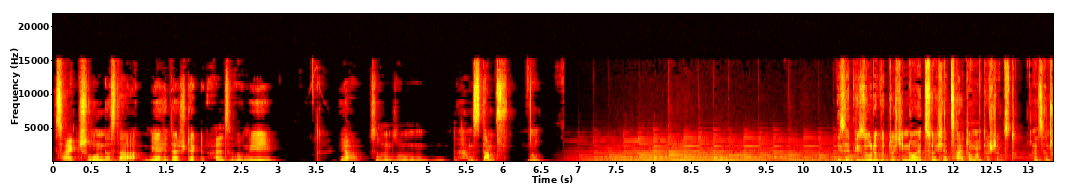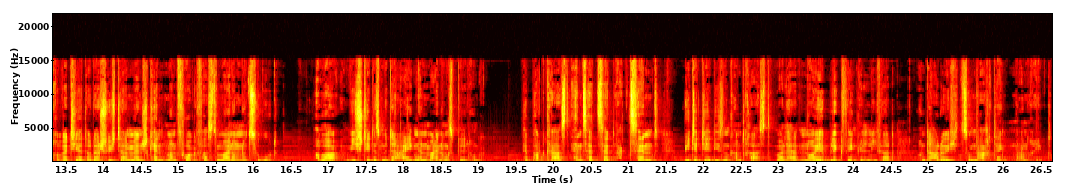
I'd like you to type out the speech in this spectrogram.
zeigt schon, dass da mehr hintersteckt als irgendwie ja, so ein, so ein Hans Dampf. Ne? Diese Episode wird durch die Neue Zürcher Zeitung unterstützt. Als introvertierter oder schüchterner Mensch kennt man vorgefasste Meinungen nur zu gut. Aber wie steht es mit der eigenen Meinungsbildung? Der Podcast NZZ Akzent bietet dir diesen Kontrast, weil er neue Blickwinkel liefert und dadurch zum Nachdenken anregt.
